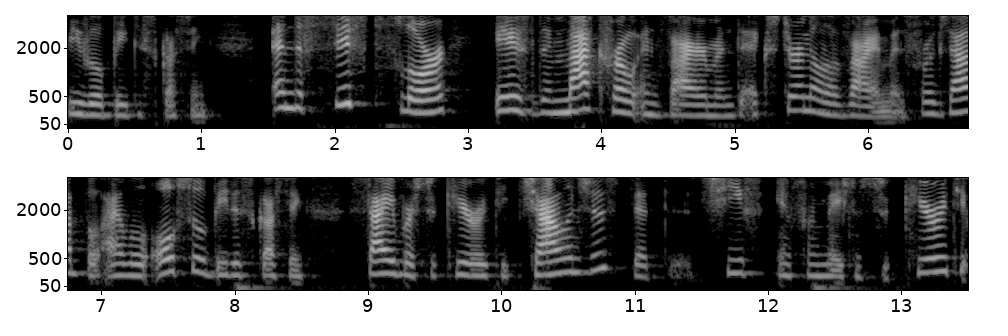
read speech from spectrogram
we will be discussing. And the fifth floor is the macro environment, the external environment. For example, I will also be discussing cybersecurity challenges that chief information security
